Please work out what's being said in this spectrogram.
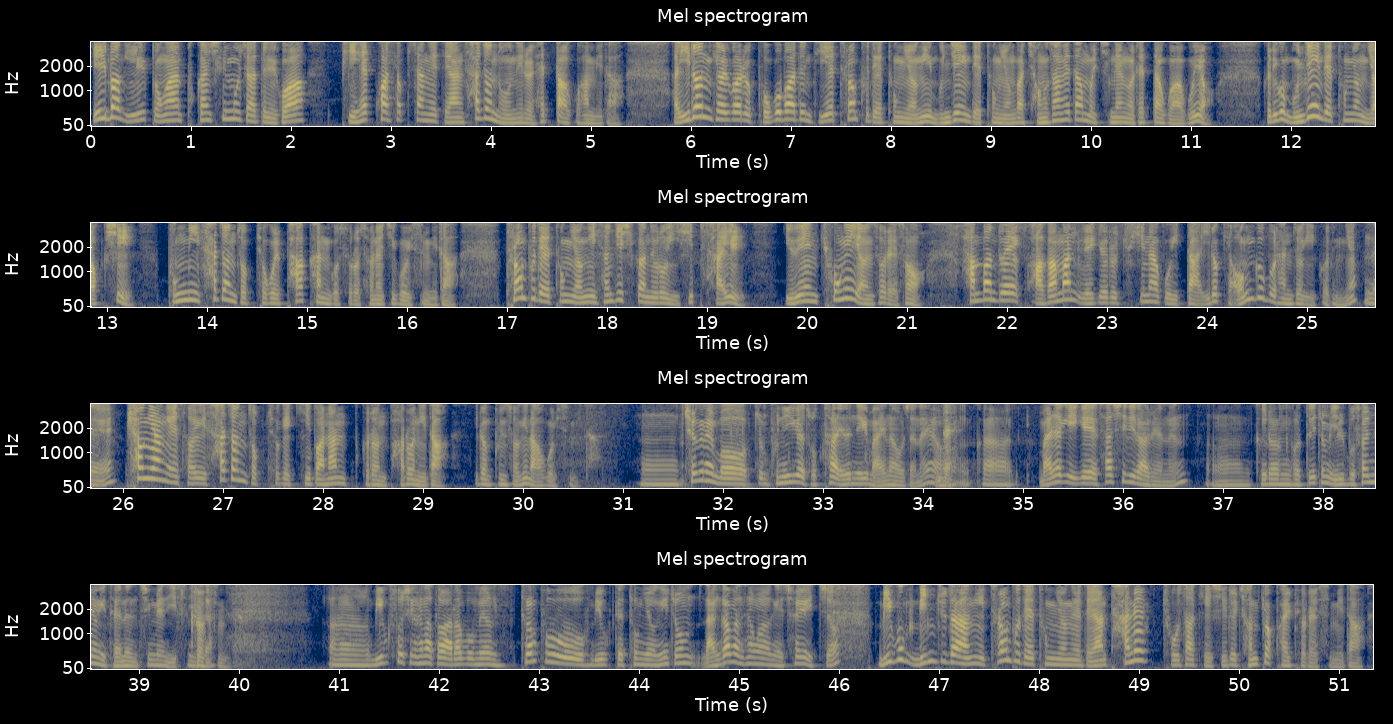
1박 2일 동안 북한 실무자들과 비핵화 협상에 대한 사전 논의를 했다고 합니다. 아, 이런 결과를 보고받은 뒤에 트럼프 대통령이 문재인 대통령과 정상회담을 진행을 했다고 하고요. 그리고 문재인 대통령 역시 북미 사전 접촉을 파악한 것으로 전해지고 있습니다. 트럼프 대통령이 현지 시간으로 24일 유엔 총회 연설에서 한반도에 과감한 외교를 추진하고 있다 이렇게 언급을 한 적이 있거든요. 네. 평양에서의 사전 접촉에 기반한 그런 발언이다 이런 분석이 나오고 있습니다. 음, 최근에 뭐 좀 분위기가 좋다 이런 얘기 많이 나오잖아요. 네. 그러니까 만약에 이게 사실이라면은 어, 그런 것들이 좀 일부 설명이 되는 측면이 있습니다. 그렇습니다. 어, 미국 소식 하나 더 알아보면 트럼프 미국 대통령이 좀 난감한 상황에 처해 있죠. 미국 민주당이 트럼프 대통령에 대한 탄핵 조사 개시를 전격 발표를 했습니다.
